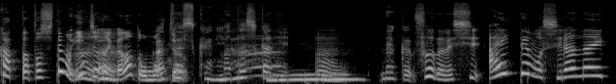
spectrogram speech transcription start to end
なかったとしてもいいんじゃないかなと思っちゃう、確かにまあ確かに。うん。なんかそうだね。し相手も知らない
